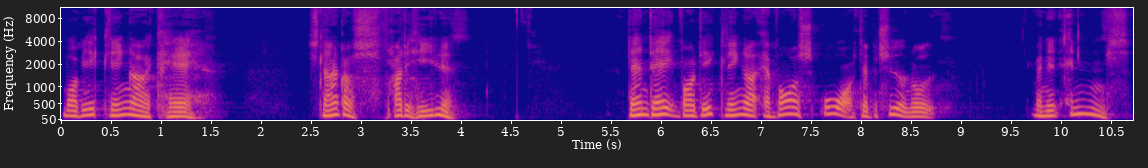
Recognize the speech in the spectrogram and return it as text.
hvor vi ikke længere kan snakke os fra det hele. Der er en dag, hvor det ikke længere er vores ord, der betyder noget, men en andens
